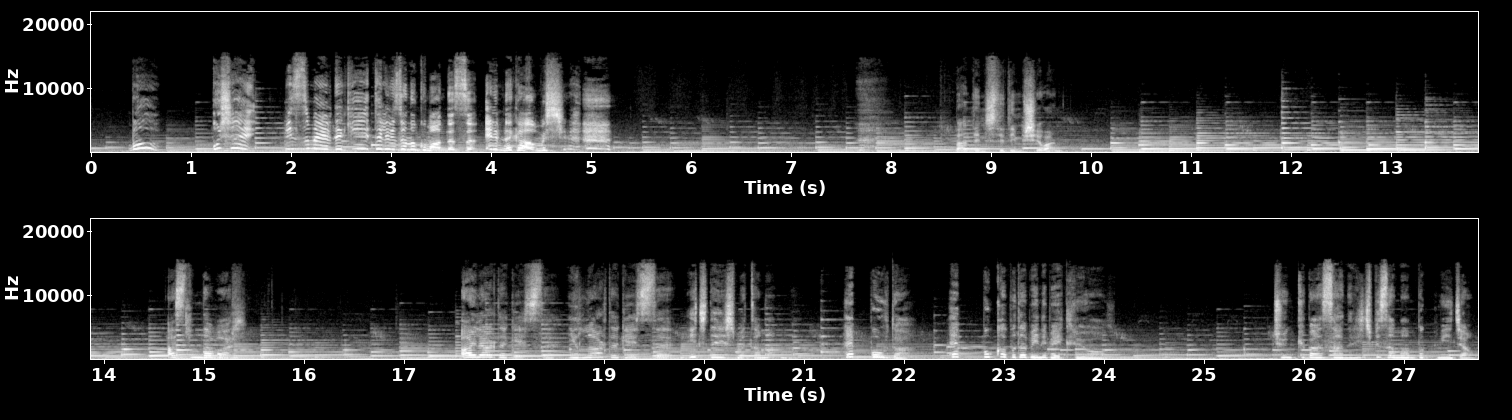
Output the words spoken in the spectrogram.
Bu şey bizim evdeki televizyonun kumandası. Elimde kalmış. Benden istediğin bir şey var mı? Aslında var. Aylar da geçse, yıllar da geçse hiç değişme tamam mı? Hep burada, hep bu kapıda beni bekliyor ol. Çünkü ben senden hiçbir zaman bıkmayacağım.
